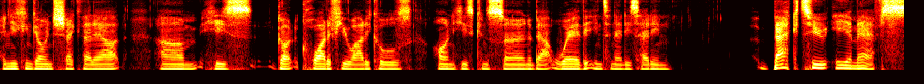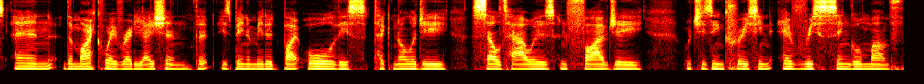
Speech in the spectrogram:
And you can go and check that out. Um, he's got quite a few articles on his concern about where the internet is heading back to EMFs and the microwave radiation that is being emitted by all this technology, cell towers, and 5G, which is increasing every single month.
